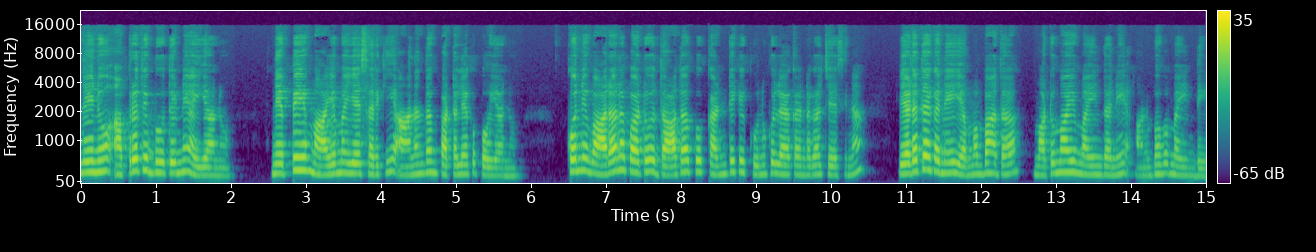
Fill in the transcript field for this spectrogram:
నేను అప్రతిభూతుణ్ణి అయ్యాను. నొప్పి మాయమయ్యేసరికి ఆనందం పట్టలేకపోయాను. కొన్ని వారాల పాటు దాదాపు కంటికి కునుకు లేకుండా చేసిన ఎడతెగని యమ్మబాధ మటుమాయమైందని అనుభవమైంది.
